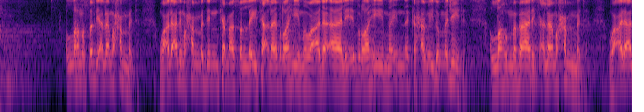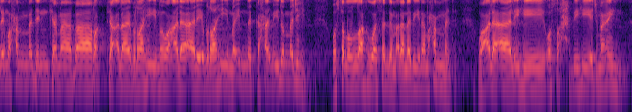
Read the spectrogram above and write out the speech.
اللهم صل على محمد وعلى آل محمد كما صليت على إبراهيم وعلى آل إبراهيم إنك حميد مجيد. اللهم بارك على محمد وعلى آل محمد كما باركت على إبراهيم وعلى آل إبراهيم إنك حميد مجيد. وصلى الله وسلم على نبينا محمد وعلى آله وصحبه أجمعين.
